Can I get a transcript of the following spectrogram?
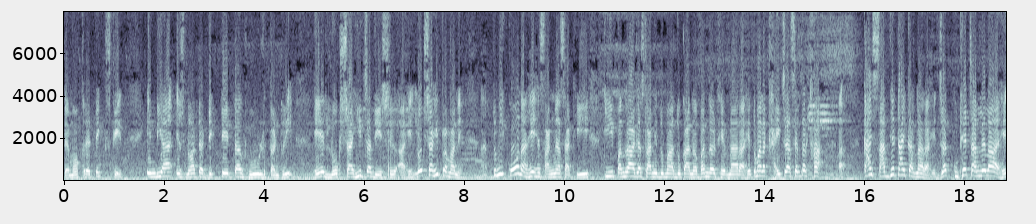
democratic state India is not a dictator ruled country हे लोकशाहीचा देश आहे. लोकशाहीप्रमाणे तुम्ही कोण आहे हे सांगण्यासाठी की पंधरा ऑगस्टला आम्ही दुमा दुकानं बंद ठेवणार आहे? तुम्हाला खायचं असेल तर खा. काय साध्य काय करणार आहे? जग कुठे चाललेलं आहे?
